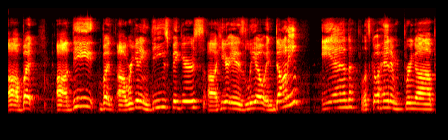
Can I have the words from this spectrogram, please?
Uh, but uh, the but uh, we're getting these figures. Uh, here is Leo and Donnie, and let's go ahead and bring up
